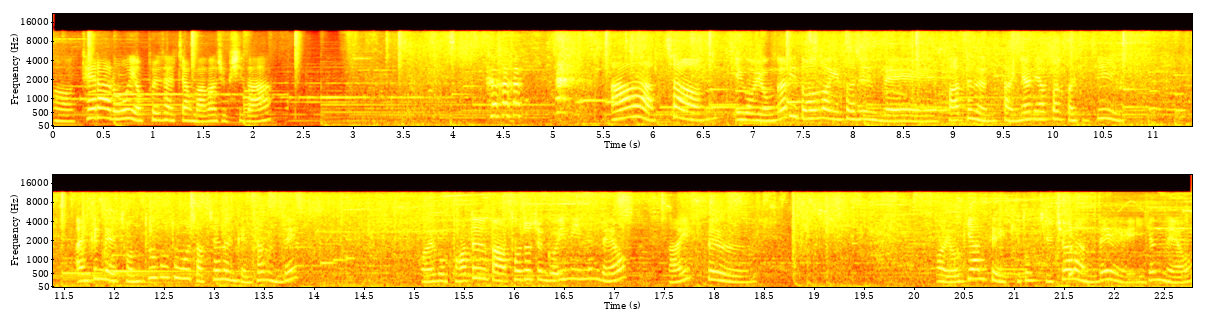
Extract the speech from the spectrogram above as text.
어, 테라로 옆을 살짝 막아줍시다 아, 참. 이거 용가리도 한 방에 터지는데 바드는 당연히 한방 것이지. 아니 근데 전투 구도 자체는 괜찮은데? 와 이거 바드가 터져준 거 이미 있는데요? nice. 와 여기한테 계속 질줄 알았는데 이겼네요.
